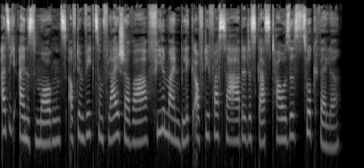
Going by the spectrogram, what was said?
Als ich eines Morgens auf dem Weg zum Fleischer war, fiel mein Blick auf die Fassade des Gasthauses zur Quelle.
